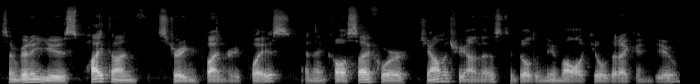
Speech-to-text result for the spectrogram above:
So I'm going to use Python string find and replace, and then call psi4 geometry on this to build a new molecule that I can view.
